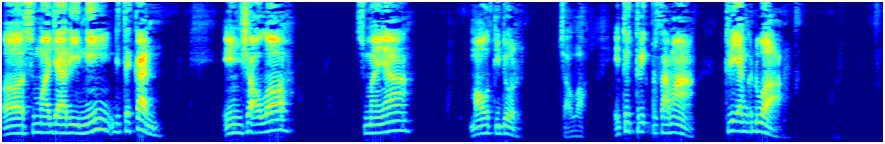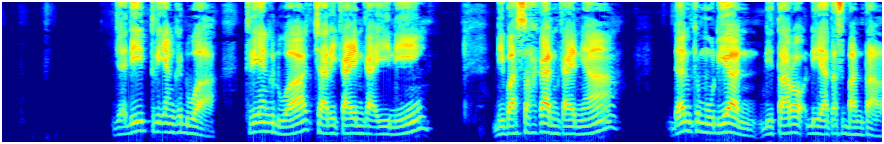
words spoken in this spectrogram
uh, semua jari ini ditekan. Insya Allah semuanya mau tidur. Insya Allah. Itu trik pertama. Trik yang kedua jadi trik yang kedua, trik yang kedua cari kain kayak gini, dibasahkan kainnya dan kemudian ditaruh di atas bantal.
